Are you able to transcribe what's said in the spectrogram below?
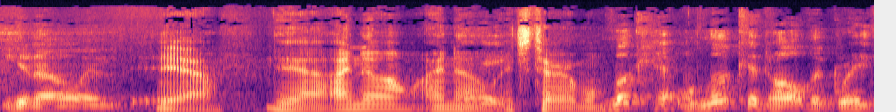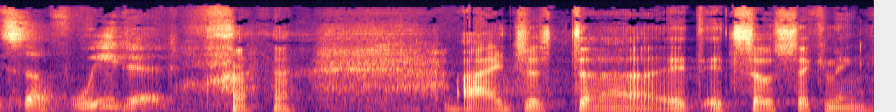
You know, and yeah, yeah, I know, I know, hey, it's terrible. Look at look at all the great stuff we did. I just, uh, it, it's so sickening.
